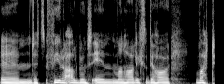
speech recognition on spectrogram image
Um, det, fyra albums in, man har liksom, det har varit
